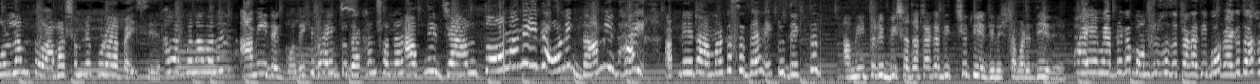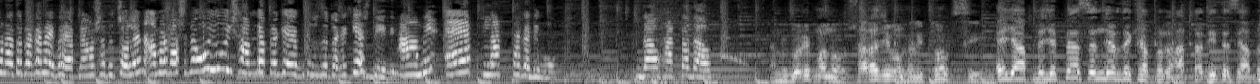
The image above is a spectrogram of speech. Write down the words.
বললাম তো আমার সামনে পুরা পাইছে। দেখা লাগবে না মানে? আমি দেখব। দেখি ভাই একটু দেখান স্বর্ণের আপনি যান তো মানে এটা অনেক দামি ভাই। আপনি এটা আমার কাছে দেন একটু দেখতে। আমি তোরে বিশ হাজার টাকা দিচ্ছি তুই এই জিনিসটা আমার দিয়ে দে। ভাই আমি আপনাকে পঞ্চাশ হাজার টাকা দিব। ব্যাগে তো এখন এত টাকা নাই ভাই আপনি আমার সাথে চলেন। আমার বাসাটা ওই ওই সামনে আপনাকে পঞ্চাশ হাজার টাকা ক্যাশ দিয়ে দিন আমি এক লাখ টাকা দিব। দাও হাতটা দাও। আমি গরিব মানুষ সারা জীবন খালি ঠকছি। এই যে আপনি যে প্যাসেঞ্জার দেখে আপনার হাতটা দিতেছে আপনি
